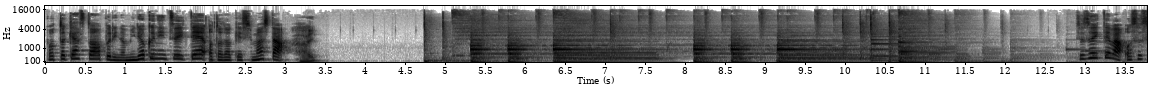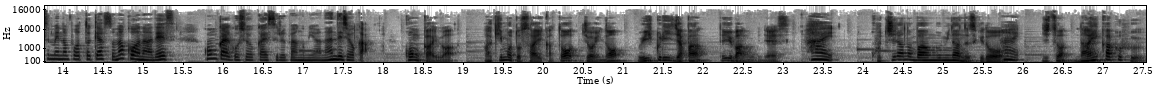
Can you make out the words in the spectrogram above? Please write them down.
ポッドキャストアプリの魅力についてお届けしました。はい。続いては、おすすめのポッドキャストのコーナーです。今回ご紹介する番組は何でしょうか？今回は、秋元才加と JOY の Weekly Japan という番組です。はい。こちらの番組なんですけど、はい。実は内閣府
